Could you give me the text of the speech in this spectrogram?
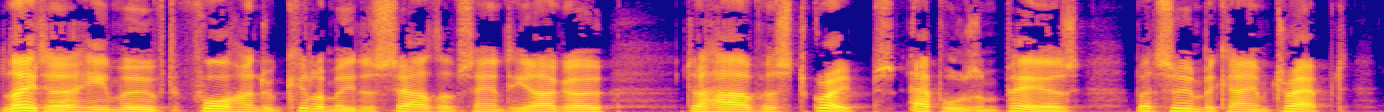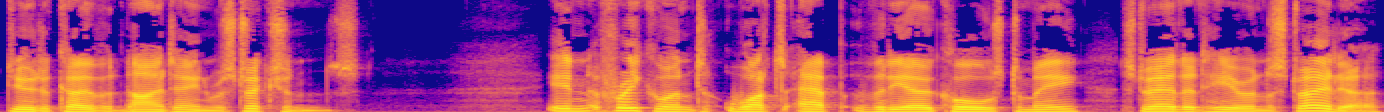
Later, he moved 400 kilometres south of Santiago to harvest grapes, apples, and pears, but soon became trapped due to COVID 19 restrictions. In frequent WhatsApp video calls to me, stranded here in Australia,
